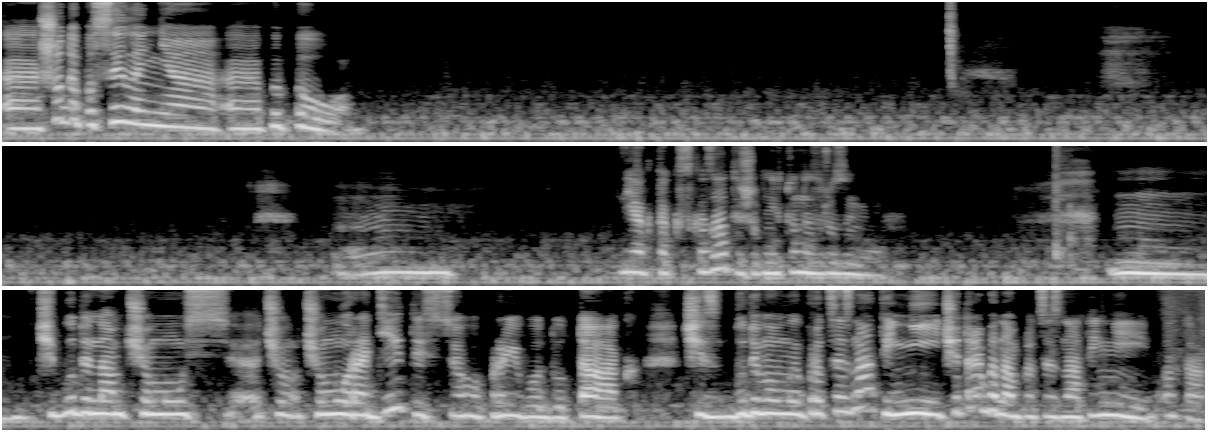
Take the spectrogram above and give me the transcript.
Е, Щодо посилення е, ППО. Як так сказати, щоб ніхто не зрозумів? Чи буде нам чомусь е, чому радіти з цього приводу? Так. Чи будемо ми про це знати? Ні. Чи треба нам про це знати? Ні. Отак.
